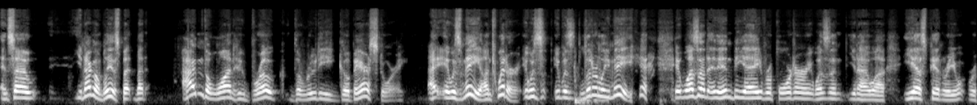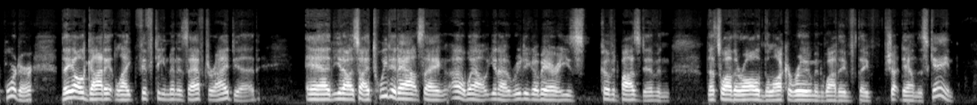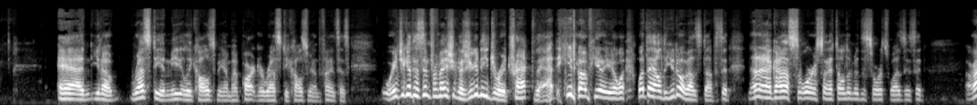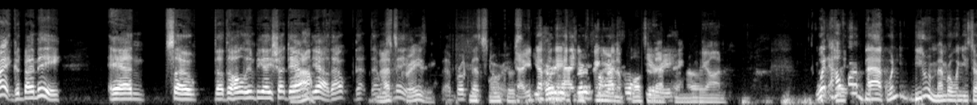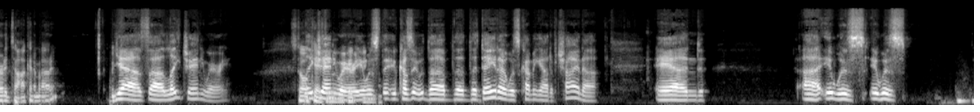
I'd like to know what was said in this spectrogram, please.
And so you're not going to believe this, but but I'm the one who broke the Rudy Gobert story. I, it was me on Twitter. It was it was literally me. it wasn't an NBA reporter. It wasn't you know a ESPN re- reporter. They all got it like 15 minutes after I did, and you know so I tweeted out saying, oh well, you know Rudy Gobert he's COVID positive, and that's why they're all in the locker room and why they've they've shut down this game. And you know, Rusty immediately calls me. My partner Rusty calls me on the phone and says, "Where'd you get this information? Because you're gonna need to retract that. You know, if you, you know what, what the hell do you know about stuff?" I said, "No, no, I got a source." And I told him who the source was. He said, "All right, goodbye me." And so the the whole NBA shut down. Wow. Yeah, that that, that was That's me. crazy. I broke that story. Yeah, you You definitely heard it had your finger in the pulse of that thing early on. What? How far back? When do you remember when you started talking about it? Yeah, it's uh, late January. Still late okay, January. It was because it, the the the data was coming out of China, and uh, it was it was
